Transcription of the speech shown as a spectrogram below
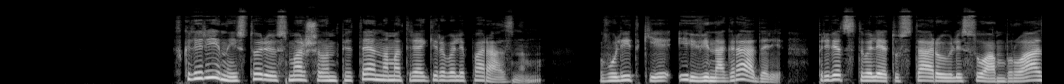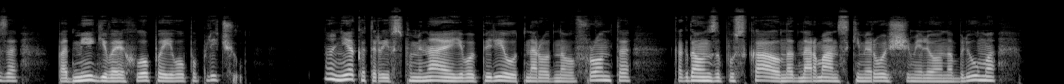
В Клери на историю с маршалом Петеном отреагировали по-разному. В Улитке и в Виноградаре приветствовали эту старую лесу Амбруаза, подмигивая и хлопая его по плечу но некоторые, вспоминая его период Народного фронта, когда он запускал над нормандскими рощами Леона Блюма,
